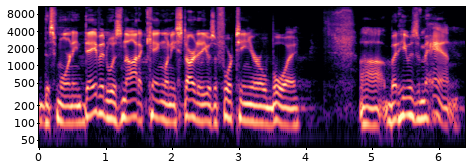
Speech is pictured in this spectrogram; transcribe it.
this morning. David was not a king when he started, he was a 14 year old boy. Uh, but he was a man.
